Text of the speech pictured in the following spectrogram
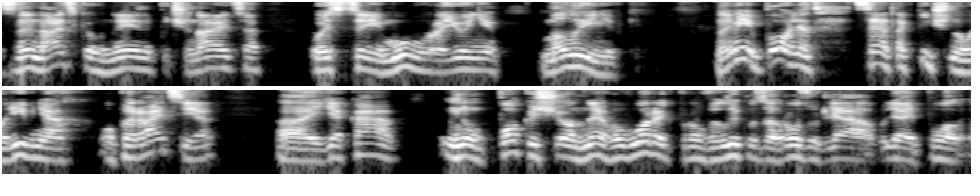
зненацька у неї починається ось цей мув у районі Малинівки. На мій погляд, це тактичного рівня операція, яка ну поки що не говорить про велику загрозу для Гуляйполе.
